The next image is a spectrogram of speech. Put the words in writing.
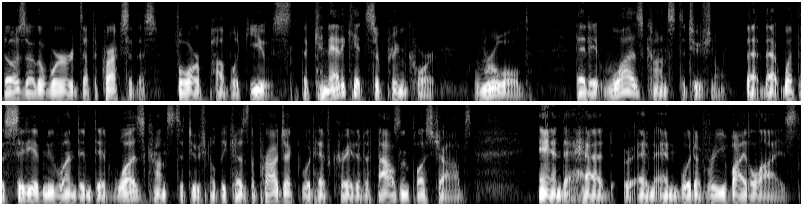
those are the words at the crux of this for public use. The Connecticut Supreme Court ruled that it was constitutional, that, that what the city of New London did was constitutional because the project would have created a thousand plus jobs and had and, and would have revitalized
